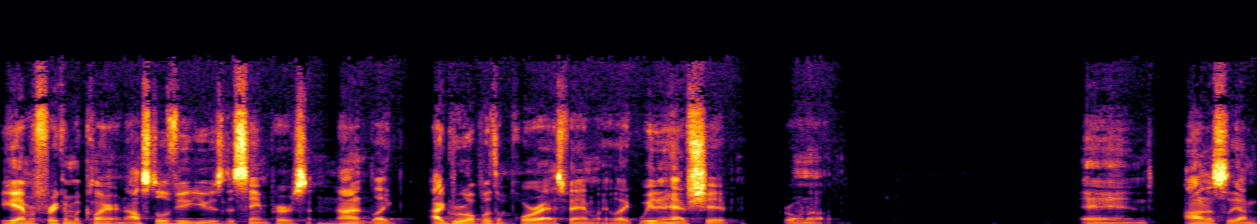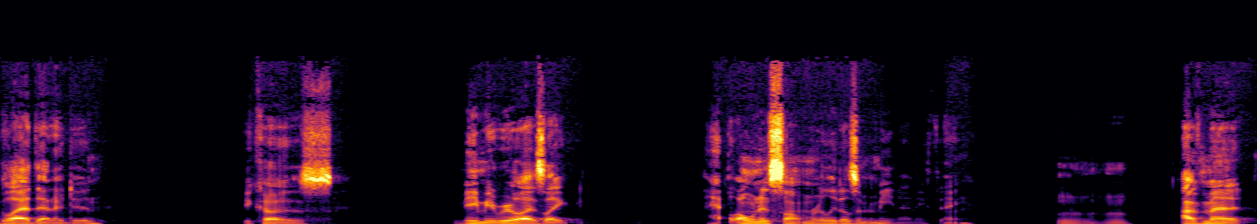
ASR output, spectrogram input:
you can have a freaking McLaren. I'll still view you as the same person. Not like I grew up with a poor ass family. Like we didn't have shit growing up. And honestly, I'm glad that I did because made me realize like owning something really doesn't mean anything. hmm I've met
